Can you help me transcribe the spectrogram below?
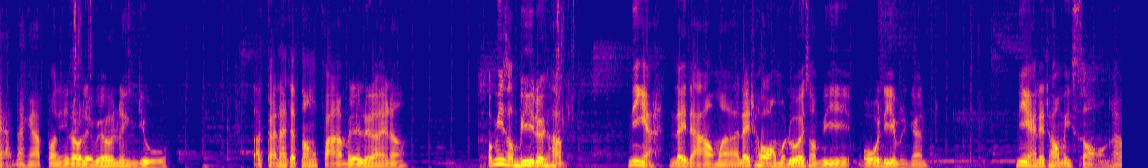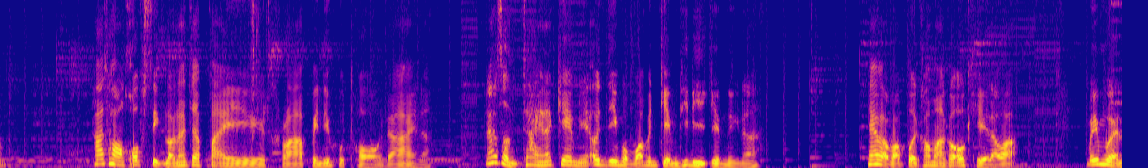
8นะครับ ตอนนี้เราเลเวล1อยู่แล้วก็น่าจะต้องฟาร์มไปเรื่อยๆเนาะก็มีซอมบี้ด้วยครับ นี่ไงได้ดาวมาได้ทองมาด้วยซอมบี้โอ้ดีเหมือนกัน นี่ไงได้ทองอีก 2 ครับ ถ้าทองครบ10เราน่าจะไปคราฟเป็นที่ขุดทองได้นะ น่าสนใจนะเกมนี้เอาจริงผมว่าเป็นเกมที่ดีเกมหนึ่งนะ แค่แบบว่าเปิดเข้ามาก็โอเคแล้วอะไม่เหมือน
